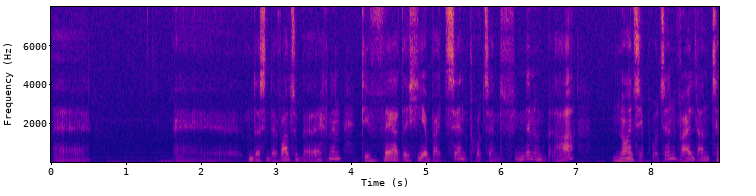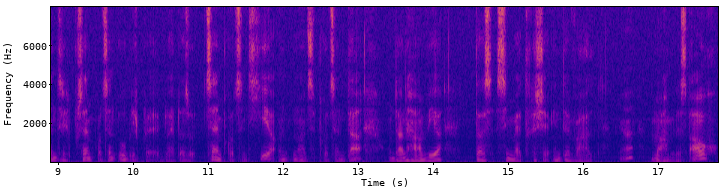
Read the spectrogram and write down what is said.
äh, um das Intervall zu berechnen, die Werte hier bei 10% finden und da 90%, weil dann 10% übrig bleibt. Also 10% hier und 90% da und dann haben wir das symmetrische Intervall. Ja? Machen wir das auch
